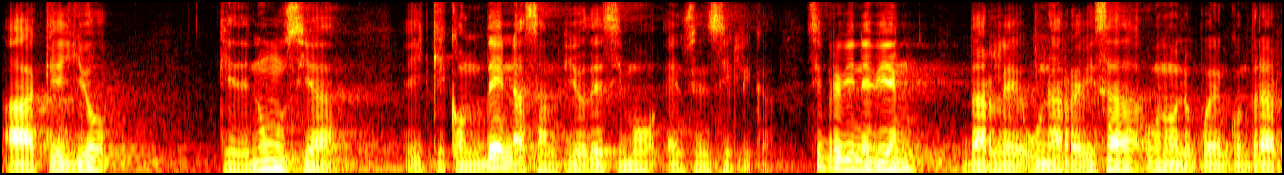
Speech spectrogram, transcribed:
a aquello que denuncia y que condena a San Pío X en su encíclica. Siempre viene bien darle una revisada, uno lo puede encontrar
